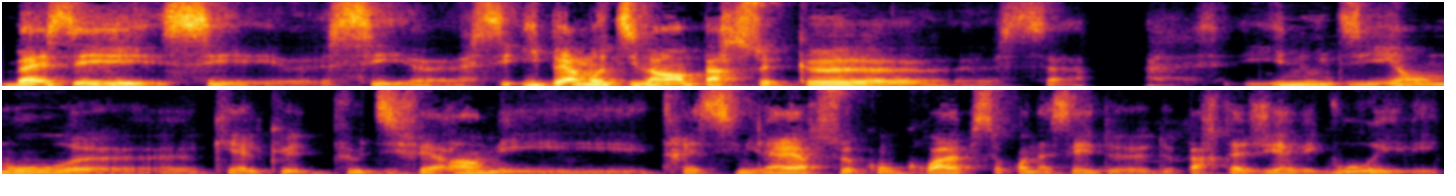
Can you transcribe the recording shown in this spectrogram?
Ben, c'est, c'est, c'est, euh, c'est hyper motivant parce que euh, ça, il nous dit en mots quelque peu différents, mais très similaires, ce qu'on croit et ce qu'on essaie de, de, partager avec vous. Et les,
